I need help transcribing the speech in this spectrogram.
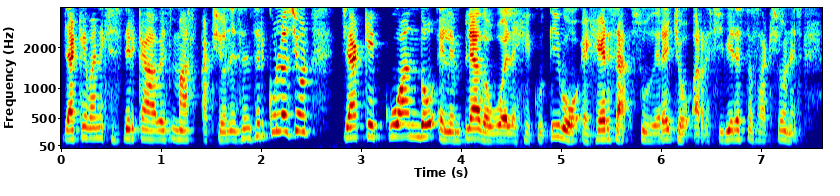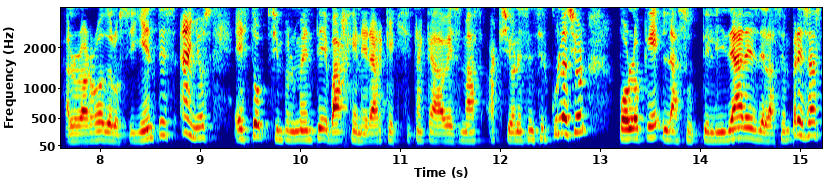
ya que van a existir cada vez más acciones en circulación, ya que cuando el empleado o el ejecutivo ejerza su derecho a recibir estas acciones a lo largo de los siguientes años, esto simplemente va a generar que existan cada vez más acciones en circulación, por lo que las utilidades de las empresas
